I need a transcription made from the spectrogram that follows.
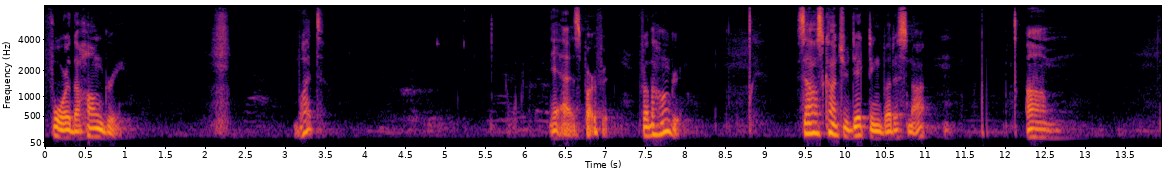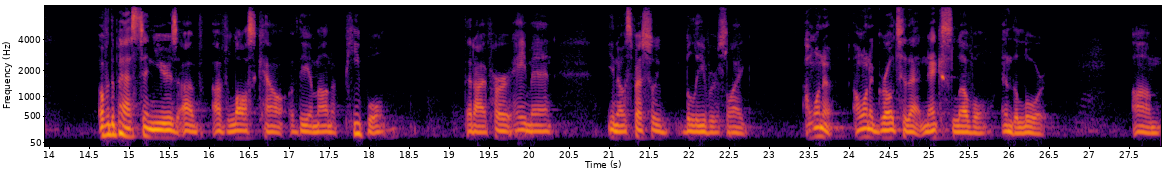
for the hungry. What? Yeah, it's perfect for the hungry. Sounds contradicting, but it's not. Um, over the past 10 years, I've, I've lost count of the amount of people that I've heard, hey man, you know, especially believers, like, I want to I want to grow to that next level in the Lord. Um,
